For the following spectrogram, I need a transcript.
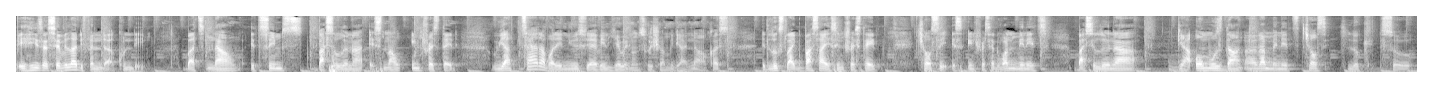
He's a Sevilla defender, Koundé. But now it seems Barcelona is now interested. We are tired about the news we are even hearing on social media now because it looks like Barca is interested, Chelsea is interested. One minute, Barcelona they are almost done. Another minute, Chelsea. Look, so,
